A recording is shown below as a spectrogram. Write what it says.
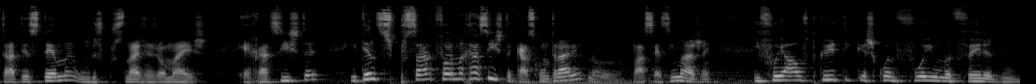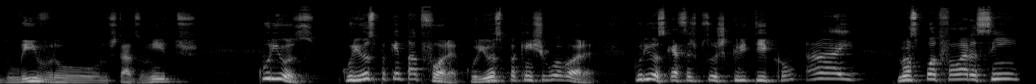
trata esse tema, um dos personagens ou mais é racista e tenta se expressar de forma racista. Caso contrário, não passa essa imagem. E foi alvo de críticas quando foi uma feira do, do livro nos Estados Unidos. Curioso. Curioso para quem está de fora. Curioso para quem chegou agora. Curioso que essas pessoas criticam. Ai, não se pode falar assim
